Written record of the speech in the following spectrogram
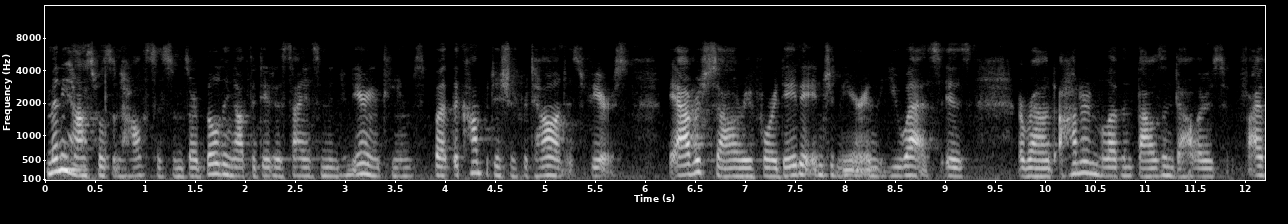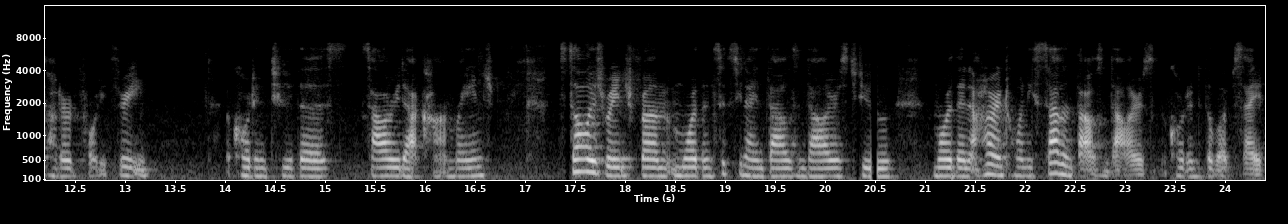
Many hospitals and health systems are building out the data science and engineering teams, but the competition for talent is fierce. The average salary for a data engineer in the US is around $111,543 according to the salary.com range. Salaries range from more than $69,000 to more than $127,000, according to the website.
